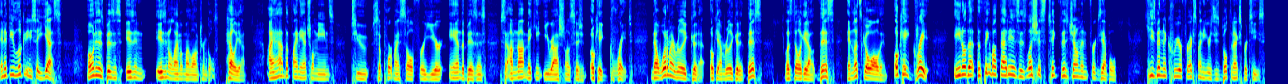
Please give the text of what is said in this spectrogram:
And if you look at it, you say, yes, owning this business is in, is in alignment with my long term goals. Hell yeah. I have the financial means to support myself for a year and the business. So I'm not making irrational decision. Okay, great. Now what am I really good at? Okay, I'm really good at this. Let's delegate out this and let's go all in. Okay, great. You know that the thing about that is is let's just take this gentleman for example. He's been in a career for X many years. He's built an expertise.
